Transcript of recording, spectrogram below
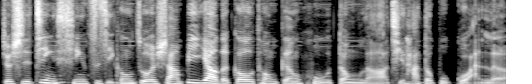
就是进行自己工作上必要的沟通跟互动了，其他都不管了。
